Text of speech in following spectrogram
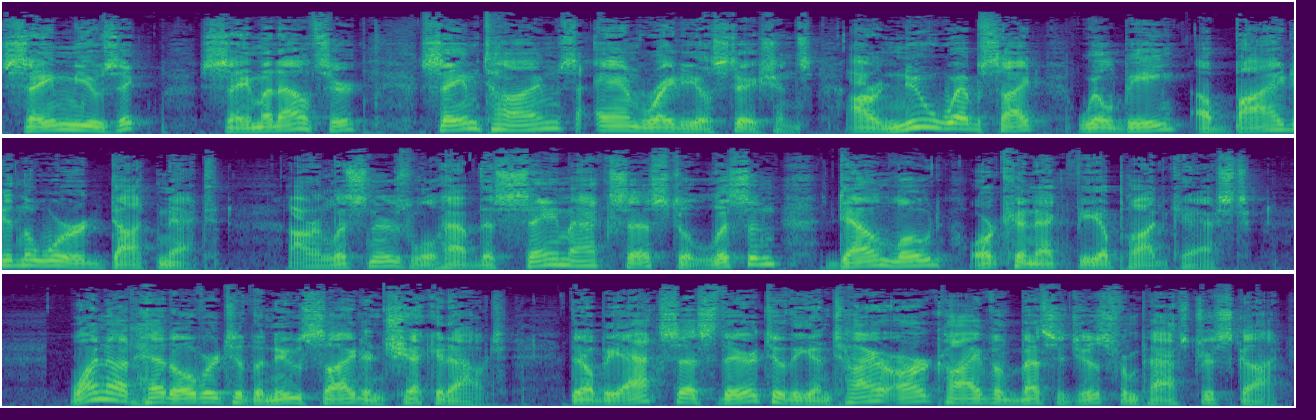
same music, same announcer, same times, and radio stations. Our new website will be abideintheword.net. Our listeners will have the same access to listen, download, or connect via podcast. Why not head over to the new site and check it out? There'll be access there to the entire archive of messages from Pastor Scott,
